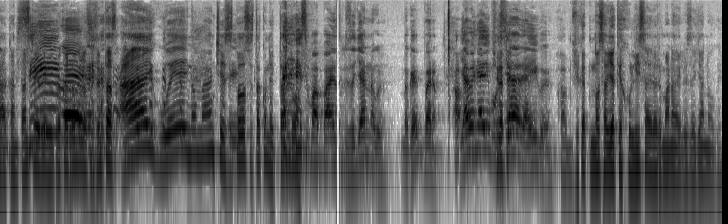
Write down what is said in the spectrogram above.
Ajá. cantante Sí, del rock de los güey. 60 Ay, güey, no manches, Eh, todo se está conectando. Y su papá es Luis de Llano, güey. ¿Ok? Bueno, Ah, ya venía divorciada de ahí, güey. Ah, Fíjate, no sabía que Julisa era hermana de Luis de Llano, güey.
